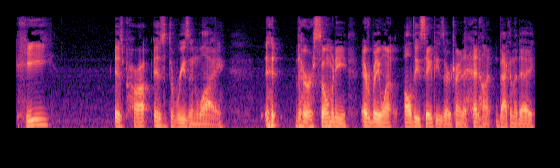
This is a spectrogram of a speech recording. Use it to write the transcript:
He is pro- is the reason why there are so many everybody want all these safeties that are trying to headhunt back in the day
